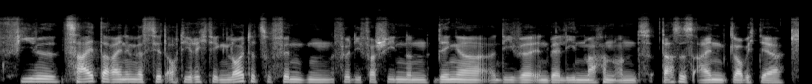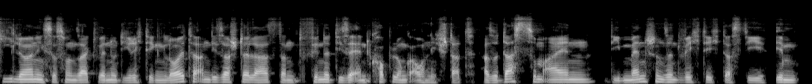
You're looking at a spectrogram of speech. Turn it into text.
viel Zeit da rein investiert, auch die richtigen Leute zu finden für die verschiedenen Dinge, die wir in Berlin machen. Und das ist ein, glaube ich, der Key Learnings, dass man sagt, wenn du die richtigen Leute an dieser Stelle hast, dann findet diese Entkopplung auch nicht statt. Also das zum einen, die Menschen sind wichtig, dass die im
